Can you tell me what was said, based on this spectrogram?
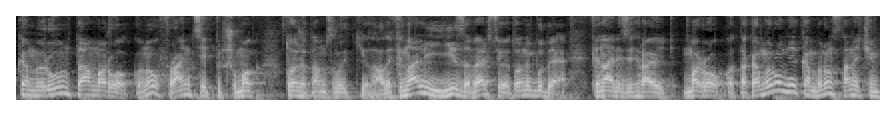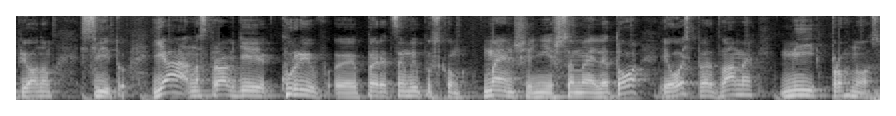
Камерун та Марокко. Ну, Франція під шумок теж там злетіла. Але в фіналі її за версією то не буде. В фіналі зіграють Марокко та Камерун, і Камерун стане чемпіоном світу. Я насправді курив е, перед цим випуском менше ніж Семель Ето, і ось перед вами мій прогноз.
